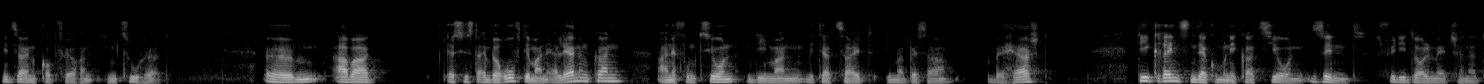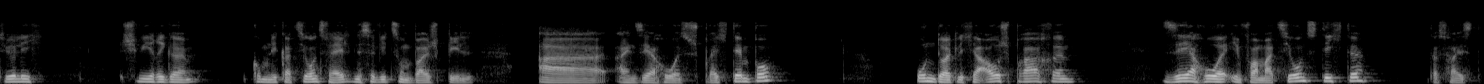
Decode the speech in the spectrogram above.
mit seinen Kopfhörern ihm zuhört. Ähm, aber es ist ein Beruf, den man erlernen kann, eine Funktion, die man mit der Zeit immer besser beherrscht. Die Grenzen der Kommunikation sind für die Dolmetscher natürlich schwierige Kommunikationsverhältnisse, wie zum Beispiel äh, ein sehr hohes Sprechtempo, undeutliche Aussprache, sehr hohe Informationsdichte, das heißt,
